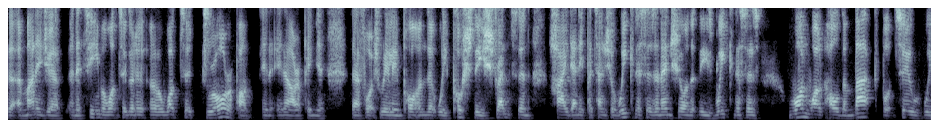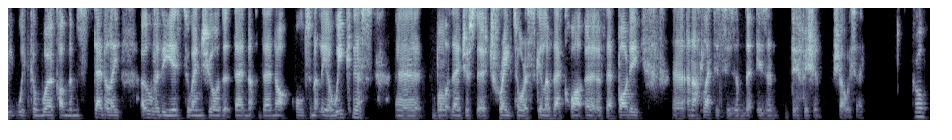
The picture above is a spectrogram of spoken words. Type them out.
that a manager and a team want to to uh, want to draw upon, in, in our opinion. Therefore, it's really important that we push these strengths and hide any potential weaknesses and ensure that these weaknesses one won't hold them back, but two, we, we can work on them steadily over the years to ensure that they're not they're not ultimately a weakness, uh, but they're just a trait or a skill of their uh, of their body, uh, athleticism that isn't deficient, shall we say? Cool.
